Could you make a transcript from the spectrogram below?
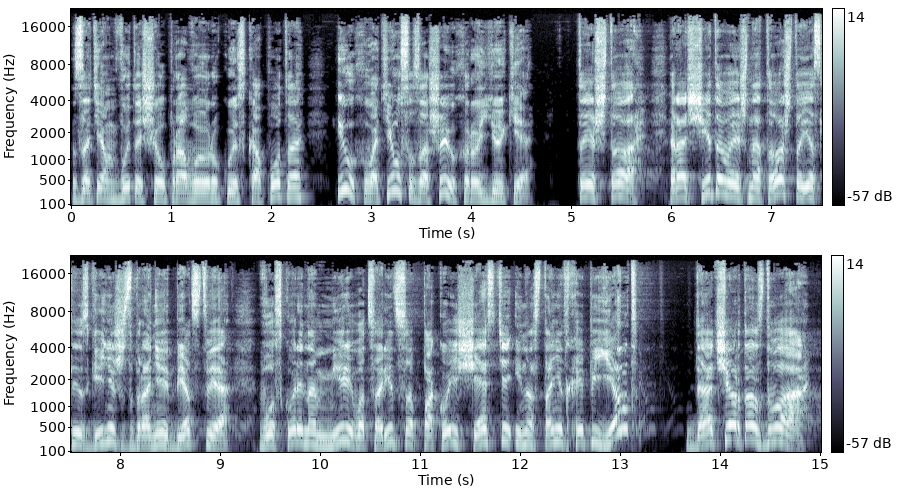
затем вытащил правую руку из капота и ухватился за шею Харуюки. «Ты что, рассчитываешь на то, что если сгинешь с броней бедствия, в ускоренном мире воцарится покой и счастье и настанет хэппи-энд? Да чёрта с два!»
